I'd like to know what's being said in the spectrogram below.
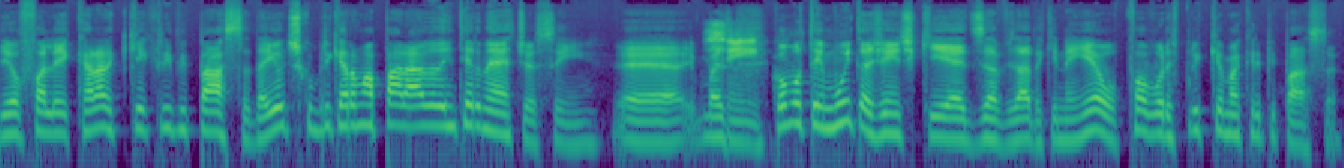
eu falei, caralho, o que é creepypasta? Daí eu descobri que era uma parada da internet, assim. É, mas Sim. como tem muita gente que é desavisada que nem eu, por favor, explique o que é uma creepypasta.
